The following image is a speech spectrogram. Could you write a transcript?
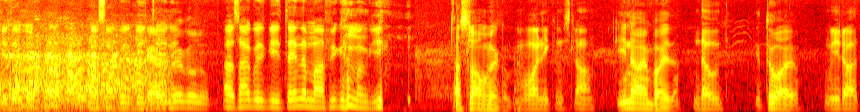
ਕਿਤੇ ਕੋਲ। ਅਸਾਂ ਕੁਝ ਕੀਤਾ ਨਹੀਂ। ਅਸਾਂ ਕੁਝ ਕੀਤਾ ਨਹੀਂ ਤਾਂ ਮਾਫੀ ਕਿਉਂ ਮੰਗੀ ਅਸਲਾਮ ਵਾਲੇਕੁਮ ਵਾਲੇਕੁਮ ਸਲਾਮ। ਕੀ ਨਾਮ ਹੈ ਭਾਈ ਦਾ? ਦਾਊਦ। ਕਿੱਥੋਂ ਹੋ? ਗੁਜਰਾਤ।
